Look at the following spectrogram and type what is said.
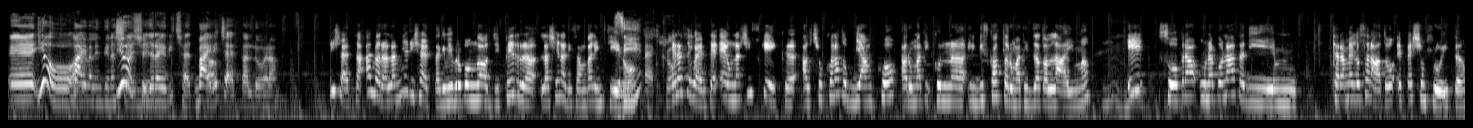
Eh, io. Vai, Valentina, Io scegli. sceglierei ricetta. Vai, ricetta allora. Ricetta. Allora, la mia ricetta che vi propongo oggi per la cena di San Valentino Sì? Ecco. è la seguente: è una cheesecake al cioccolato bianco aromati- con il biscotto aromatizzato al lime Mm. e sopra una colata di mm, caramello salato e passion fruit.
